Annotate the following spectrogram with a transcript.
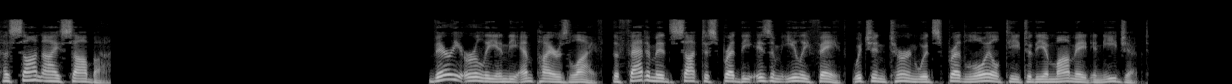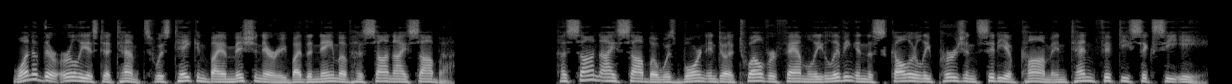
Hassan-i Sabbah Very early in the empire's life, the Fatimids sought to spread the Ismaili faith, which in turn would spread loyalty to the imamate in Egypt. One of their earliest attempts was taken by a missionary by the name of Hassan-i Sabbah. Hassan I Saba was born into a Twelver family living in the scholarly Persian city of Qom in 1056 CE.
